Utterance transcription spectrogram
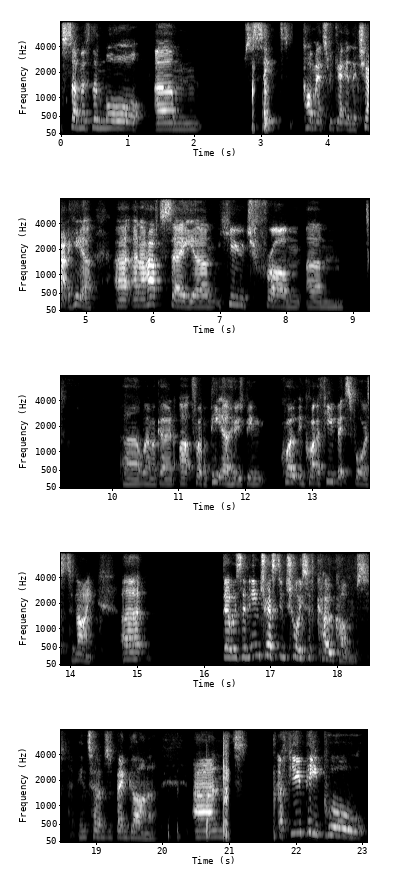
some of the more um, succinct comments we get in the chat here. Uh, and I have to say, um, huge from um, uh, where am I going? Uh, from Peter, who's been quoting quite a few bits for us tonight. There was an interesting choice of co-coms in terms of Ben Garner, and a few people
